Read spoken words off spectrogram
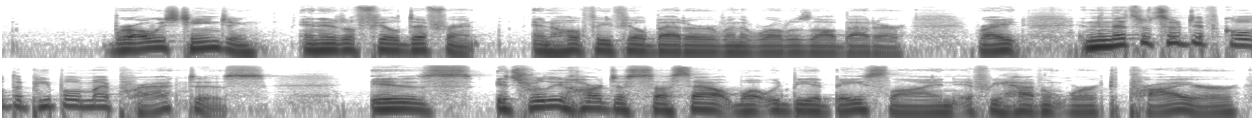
we're always changing and it'll feel different and hopefully feel better when the world is all better, right? And then that's what's so difficult with the people in my practice is it's really hard to suss out what would be a baseline if we haven't worked prior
